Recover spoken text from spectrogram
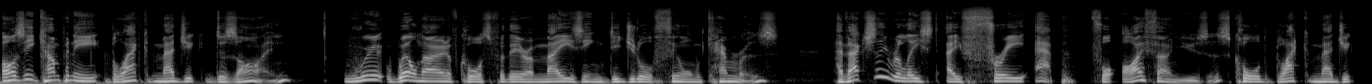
Aussie company Blackmagic Design, re- well known, of course, for their amazing digital film cameras, have actually released a free app for iPhone users called Blackmagic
